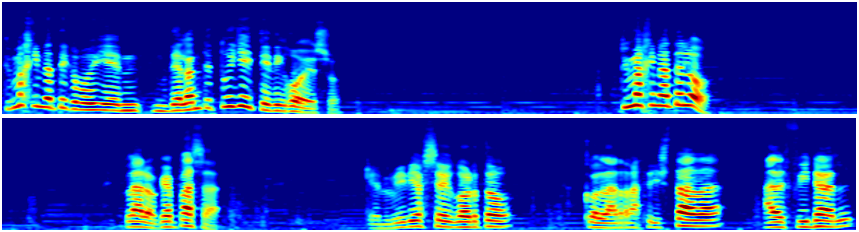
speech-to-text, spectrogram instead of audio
Tú imagínate que voy en delante tuya y te digo eso. Tú imagínatelo. Claro, ¿qué pasa? Que el vídeo se cortó con la racistada al final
